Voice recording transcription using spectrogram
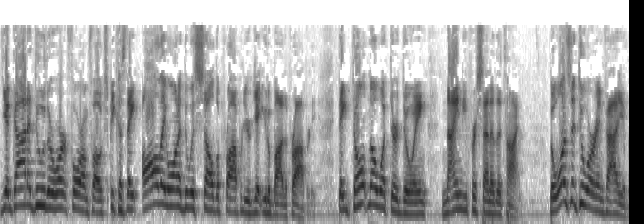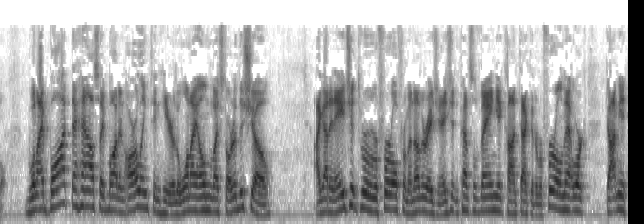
You got to do their work for them, folks, because they all they want to do is sell the property or get you to buy the property. They don't know what they're doing 90% of the time. The ones that do are invaluable. When I bought the house I bought in Arlington here, the one I owned when I started the show, I got an agent through a referral from another agent, agent in Pennsylvania, contacted a referral network, got me.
